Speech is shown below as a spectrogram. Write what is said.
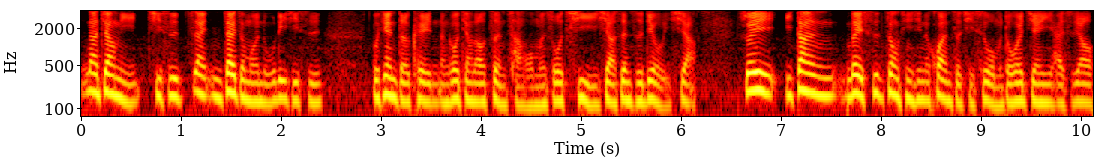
那这样你其实再你再怎么努力，其实不见得可以能够降到正常。我们说七以下，甚至六以下。所以，一旦类似这种情形的患者，其实我们都会建议还是要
